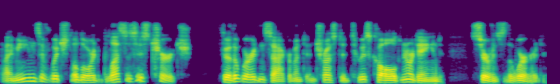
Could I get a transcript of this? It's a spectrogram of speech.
by means of which the Lord blesses his church through the word and sacrament entrusted to his called and ordained servants of the word.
